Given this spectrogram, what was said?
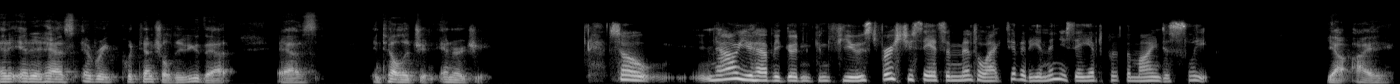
and, and it has every potential to do that as intelligent energy so now you have me good and confused first you say it's a mental activity and then you say you have to put the mind to sleep yeah i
